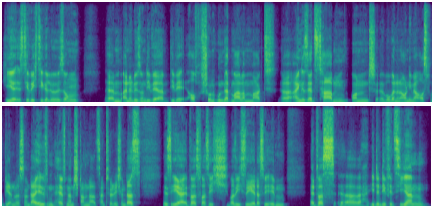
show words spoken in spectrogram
hier ist die richtige Lösung, ähm, eine Lösung, die wir, die wir auch schon hundertmal am Markt äh, eingesetzt haben und äh, wo wir dann auch nicht mehr ausprobieren müssen. Und da helfen, helfen dann Standards natürlich. Und das ist eher etwas, was ich, was ich sehe, dass wir eben etwas äh, identifizieren,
